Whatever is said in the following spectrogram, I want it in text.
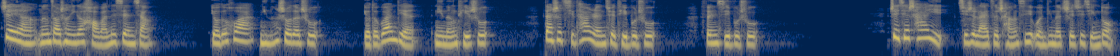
这样能造成一个好玩的现象：有的话你能说得出，有的观点你能提出，但是其他人却提不出，分析不出。这些差异其实来自长期稳定的持续行动，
